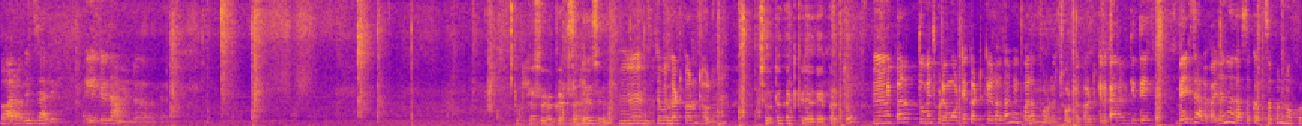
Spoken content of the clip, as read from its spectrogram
बारा वीस झाले येते दहा मिनिटात आता त्याला. आपलं सगळं कट झालं तुम्ही कट करून ठेवलं ना? छोटं कट केलं काय? परत तो? मी परत तुम्ही थोडे मोठे कट केलं होतं मी परत थोडं छोटं कट केलं कारण की ते बेक झालं पाहिजे ना असं कच्चं पण नको.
